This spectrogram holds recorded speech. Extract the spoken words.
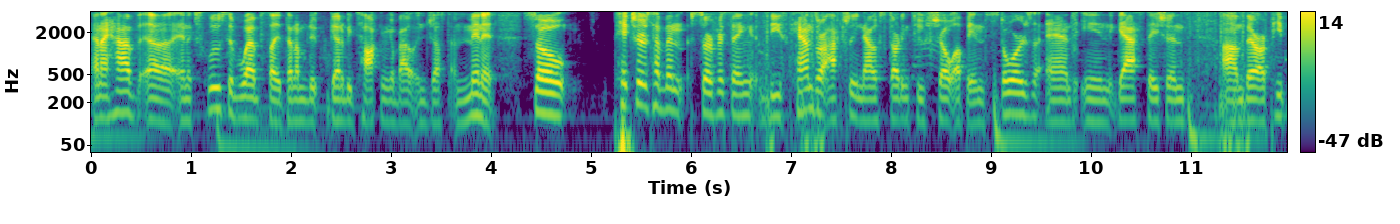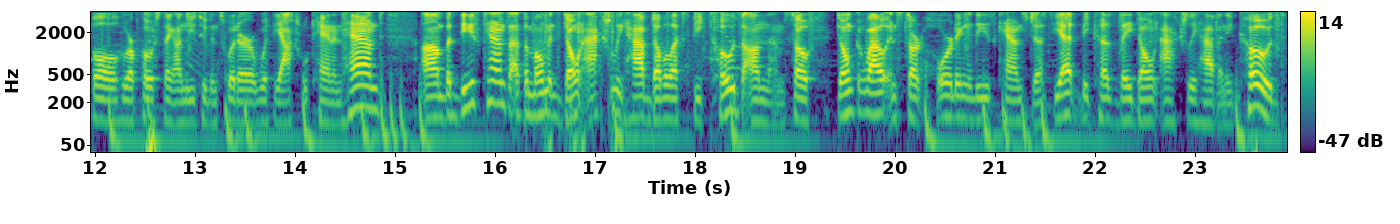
and i have uh, an exclusive website that i'm going to be talking about in just a minute. So pictures have been surfacing. These cans are actually now starting to show up in stores and in gas stations. Um, there are people who are posting on youtube and twitter with the actual can in hand. Um, but these cans at the moment don't actually have double xp codes on them. So don't go out and start hoarding these cans just yet because they don't actually have any codes.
